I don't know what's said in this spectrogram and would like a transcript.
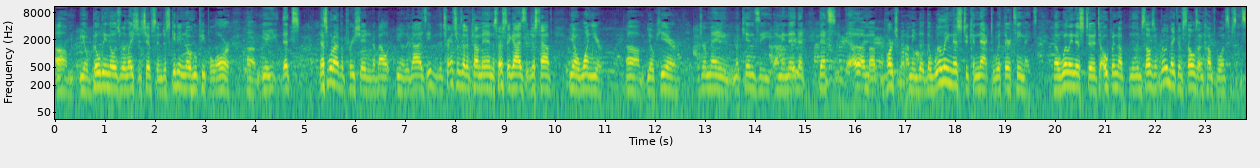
um, you know building those relationships and just getting to know who people are. Um, you know, that's that's what I've appreciated about you know the guys, even the transfers that have come in, especially guys that just have you know one year. Um, you Jermaine, McKenzie. I mean, they, that that's um, uh, Parchment. I mean, the, the willingness to connect with their teammates, the willingness to, to open up themselves and really make themselves uncomfortable in some sense,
